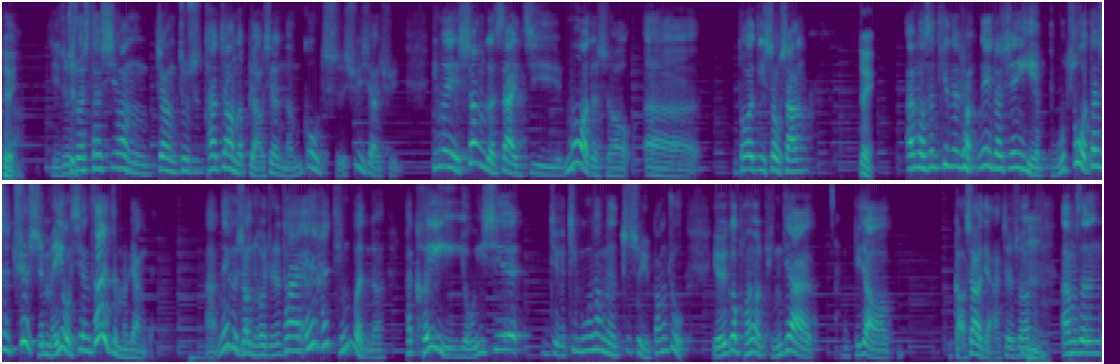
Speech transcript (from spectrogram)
对啊也就是说，他希望这样，就是他这样的表现能够持续下去。因为上个赛季末的时候，呃，多尔蒂受伤，对，埃默森踢那场那段时间也不错，但是确实没有现在这么亮眼啊。那个时候你会觉得他哎还挺稳的，还可以有一些这个进攻上面的支持与帮助。有一个朋友评价比较搞笑一点啊，就是说，嗯埃默森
